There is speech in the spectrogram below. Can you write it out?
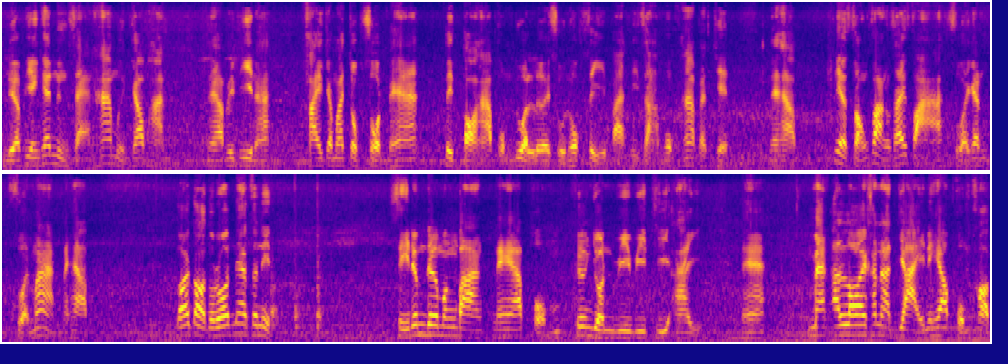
เหลือเพียงแค่ 159,000 นะครับพี่ๆนะ ใครจะมาจบสดนะฮะติดต่อหาผมด่วนเลย 0648436587 นะครับเนี่ยสองฝั่งซ้ายฝาสวยกันสวยมากนะครับรอยต่อตัวรถแนบสนิท สีเดิมๆบางๆนะครับผมเครื่องยนต์ VVTi นะฮะ แม็กอลลอยขนาดใหญ่นะครับ ผมขอบ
